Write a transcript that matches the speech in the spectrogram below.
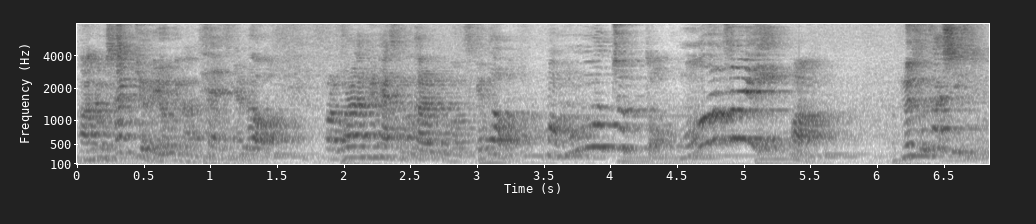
あでもさっきより良くなったんですけどこれご覧の皆さん分かると思うんですけど、まあ、もうちょっと。もうちょい、まあ、難しいですよ。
